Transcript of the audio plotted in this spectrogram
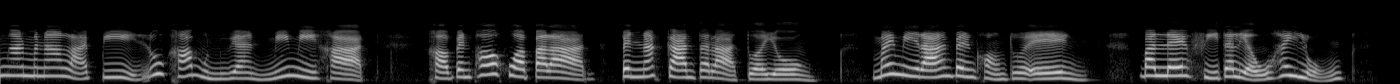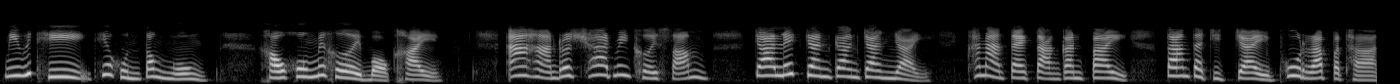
ำงานมานานหลายปี ลูกค้าหมุนเวียนไม่มีขาด เขาเป็นพ่อครัวประหลาด เป็นนักการตลาดตัวยง ไม่มีร้านเป็นของตัวเองบรรเลงฝีตะเหลียวให้หลง มีวิธีที่คุณต้องงง เขาคงไม่เคยบอกใคร อาหารรสชาติไม่เคยซ้ำ จานเล็กจานกลางจานใหญ่ ขนาดแตกต่างกันไป ตามแต่จิตใจผู้รับประทาน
